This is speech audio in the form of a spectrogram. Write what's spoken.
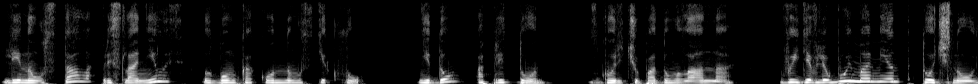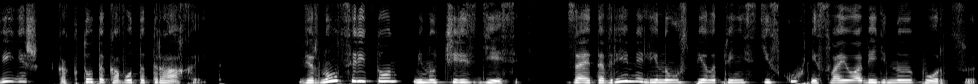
Лина устала, прислонилась лбом к оконному стеклу. Не дом, а притон, с горечью подумала она. Выйдя в любой момент, точно увидишь, как кто-то кого-то трахает. Вернулся Ритон минут через десять. За это время Лина успела принести с кухни свою обеденную порцию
